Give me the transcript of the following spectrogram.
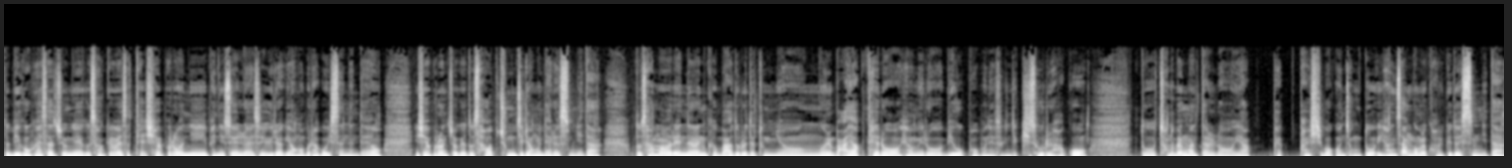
또 미국 회사 중에 그 석유 회사 쉐브론이 베네수엘라에서 유일하게 영업을 하고 있었는데요. 이 쉐브론 쪽에도 사업 중지령을 내렸습니다. 또 3월에는 그 마두로 대통령을 마약 테러 혐의로 미국 법원에서 이제 기소를 하고 하고 또 1,500만 달러 약 180억 원 정도 현상금을 걸기도 했습니다.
